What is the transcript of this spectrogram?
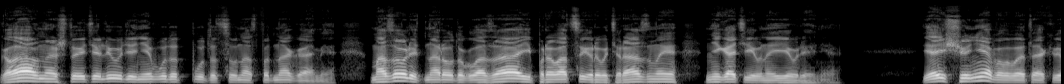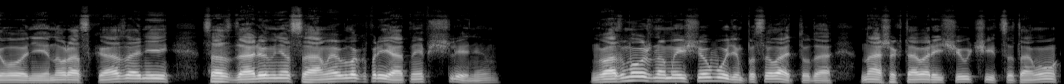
«Главное, что эти люди не будут путаться у нас под ногами, мозолить народу глаза и провоцировать разные негативные явления». Я еще не был в этой Аквилонии, но рассказы о ней создали у меня самое благоприятное впечатление. Возможно, мы еще будем посылать туда наших товарищей учиться тому,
